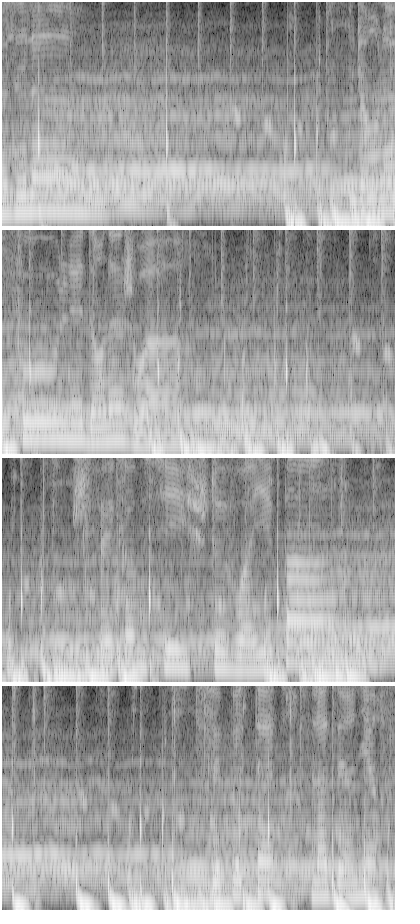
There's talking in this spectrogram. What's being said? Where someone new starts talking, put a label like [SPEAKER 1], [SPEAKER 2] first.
[SPEAKER 1] là. Dans la foule et dans la joie. Je fais comme si je te voyais pas. C'est peut-être la dernière fois.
